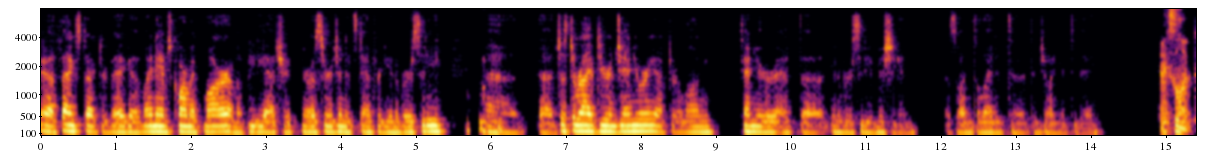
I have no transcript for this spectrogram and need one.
Yeah, thanks, Dr. Vega. My name's Cormac Maher. I'm a pediatric neurosurgeon at Stanford University. Uh, uh, just arrived here in January after a long tenure at uh, University of Michigan. So I'm delighted to, to join you today. Excellent.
